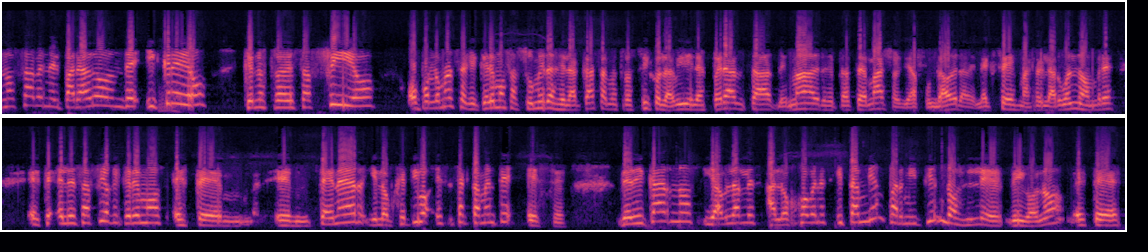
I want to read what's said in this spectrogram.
no saben el para dónde y creo que nuestro desafío o por lo menos el que queremos asumir desde la casa a nuestros hijos la vida y la esperanza, de madres de Plaza de Mayo, ya fundadora del EXES, más re largo el nombre, este, el desafío que queremos este, em, tener y el objetivo es exactamente ese, dedicarnos y hablarles a los jóvenes y también permitiéndosles, digo, ¿no? Este,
